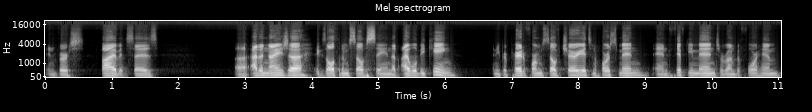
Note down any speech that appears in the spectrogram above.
in verse 5, it says, uh, Adonijah exalted himself, saying that I will be king. And he prepared for himself chariots and horsemen and 50 men to run before him.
